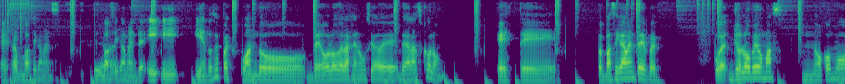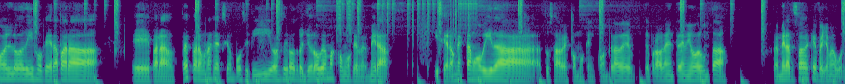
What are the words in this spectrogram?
Eso, básicamente. básicamente. Y, entonces, pues, cuando veo lo de la renuncia de, de Alan Colón, este, pues básicamente, pues, pues, yo lo veo más, no como él lo dijo, que era para, eh, para, pues, para una reacción positiva, o decir otro. Yo lo veo más como que, mira, hicieron esta movida, tú sabes, como que en contra de, probablemente de mi voluntad, pues mira, tú sabes qué, pues yo me voy.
